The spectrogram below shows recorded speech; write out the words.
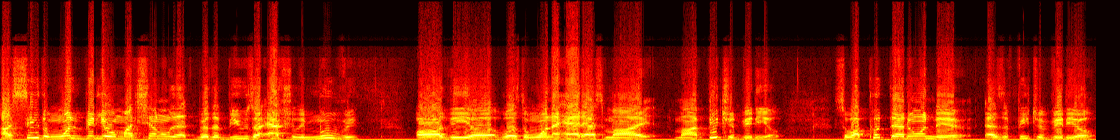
I see the one video on my channel that where the views are actually moving are the uh, was the one I had as my my featured video. So I put that on there as a featured video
